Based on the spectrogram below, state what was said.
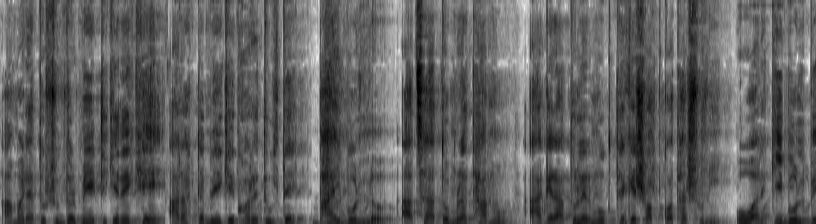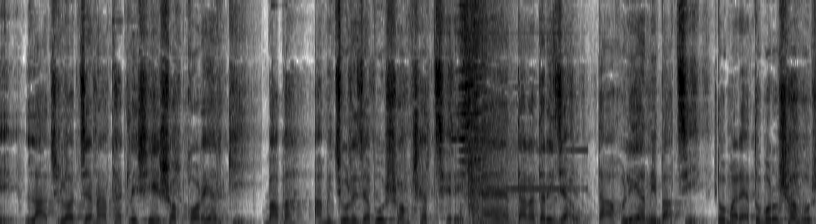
আমার এত সুন্দর মেয়েটিকে রেখে আর একটা মেয়েকে ঘরে তুলতে? ভাই বলল আচ্ছা তোমরা থামো আগের আতুলের মুখ থেকে সব কথা শুনি। ও আর কি বলবে? লাজ লজ্জা না থাকলে সে এসব করে আর কি? বাবা, আমি চলে যাব সংসার ছেড়ে। হ্যাঁ তাড়াতাড়ি যাও, তাহলেই আমি বাঁচি। তোমার এত বড় সাহস,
